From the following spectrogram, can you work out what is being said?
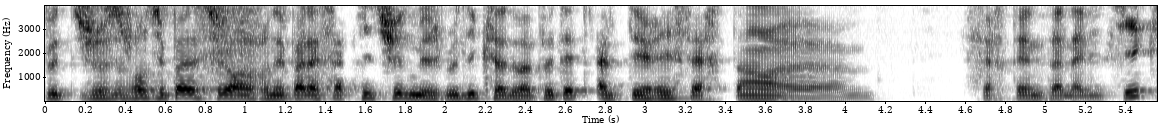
Je j'en suis pas sûr, j'en ai pas la certitude, mais je me dis que ça doit peut-être altérer certains, euh, certaines analytics.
